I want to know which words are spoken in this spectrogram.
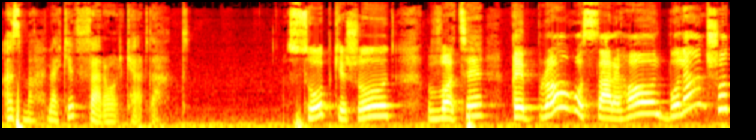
از مهلکه فرار کردند. صبح که شد واته قبراق و سرحال بلند شد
